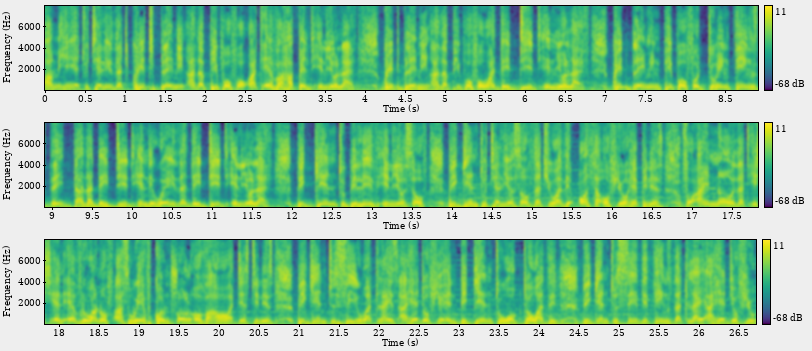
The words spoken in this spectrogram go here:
I'm here to tell you that quit blaming other people for whatever happened in your life. Quit blaming other people for what they did in your life. Quit blaming people for doing things they, that, that they did in the way that they did in your life. Begin to believe in yourself. Begin to tell yourself that you are the author of your happiness. For I know that each and every one of us, we have control over our destinies. Begin to see what lies ahead of you and begin to walk towards it. Begin to see the things that lie ahead of you.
